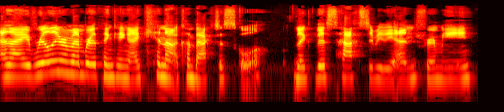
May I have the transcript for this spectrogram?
And I really remember thinking, I cannot come back to school. Like, this has to be the end for me.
